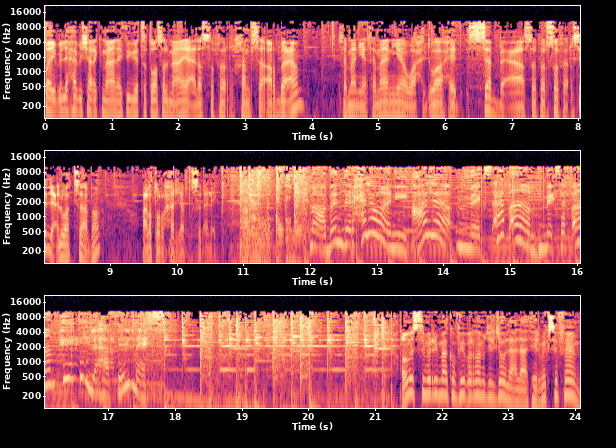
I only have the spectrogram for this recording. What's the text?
طيب اللي حاب يشارك معنا تقدر تتواصل معايا على الصفر خمسة أربعة ثمانية ثمانية واحد واحد سبعة صفر صفر. ارسل لي على الواتساب ها؟ على طول راح أرجع أتصل عليك. مع بندر حلواني على Mix FM. Mix FM هي كلها في ال mix. ومستمرين معكم في برنامج الجولة على أثير Mix FM.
